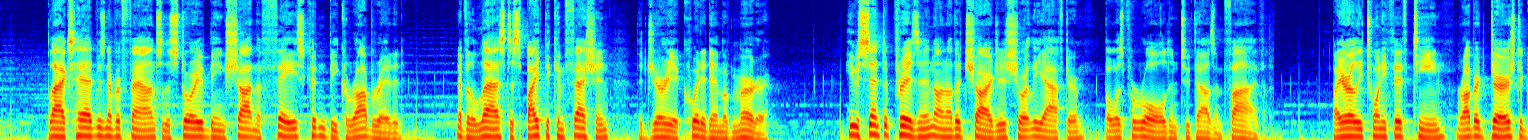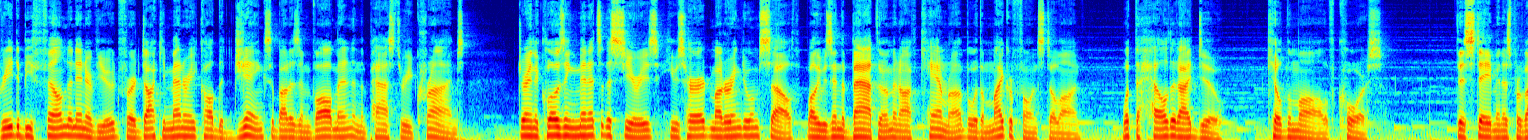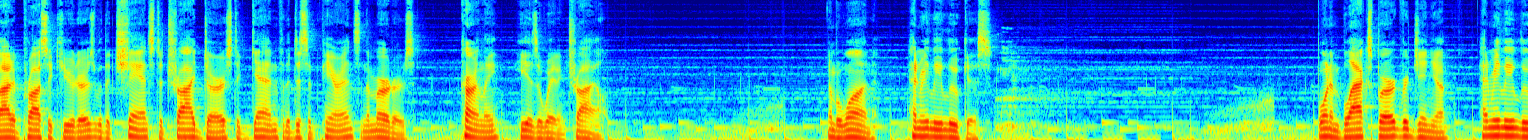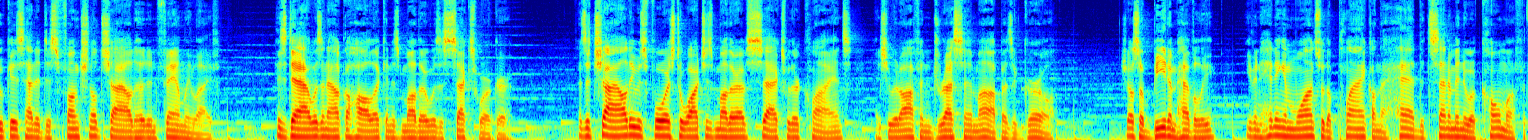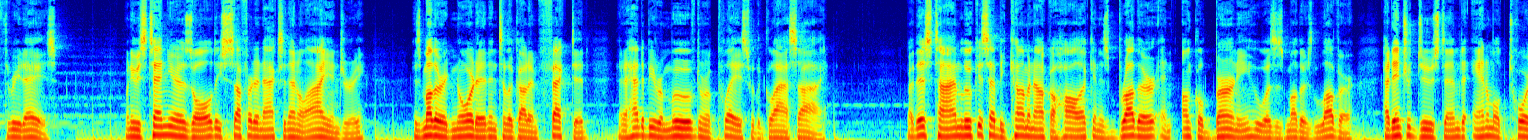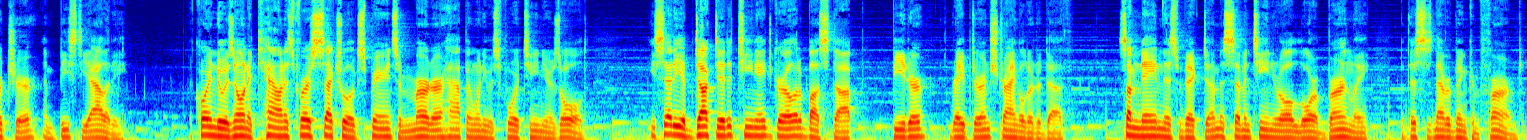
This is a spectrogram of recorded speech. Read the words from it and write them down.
Black's head was never found, so the story of being shot in the face couldn't be corroborated. Nevertheless, despite the confession, the jury acquitted him of murder. He was sent to prison on other charges shortly after, but was paroled in 2005. By early 2015, Robert Durst agreed to be filmed and interviewed for a documentary called The Jinx about his involvement in the past three crimes. During the closing minutes of the series, he was heard muttering to himself while he was in the bathroom and off camera, but with a microphone still on. What the hell did I do? Killed them all, of course. This statement has provided prosecutors with a chance to try Durst again for the disappearance and the murders. Currently, he is awaiting trial. Number 1. Henry Lee Lucas. Born in Blacksburg, Virginia, Henry Lee Lucas had a dysfunctional childhood and family life. His dad was an alcoholic and his mother was a sex worker. As a child, he was forced to watch his mother have sex with her clients, and she would often dress him up as a girl. She also beat him heavily, even hitting him once with a plank on the head that sent him into a coma for three days. When he was 10 years old, he suffered an accidental eye injury. His mother ignored it until it got infected, and it had to be removed and replaced with a glass eye. By this time, Lucas had become an alcoholic, and his brother and Uncle Bernie, who was his mother's lover, had introduced him to animal torture and bestiality. According to his own account, his first sexual experience in murder happened when he was 14 years old. He said he abducted a teenage girl at a bus stop, beat her, raped her, and strangled her to death. Some name this victim as 17 year old Laura Burnley, but this has never been confirmed.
